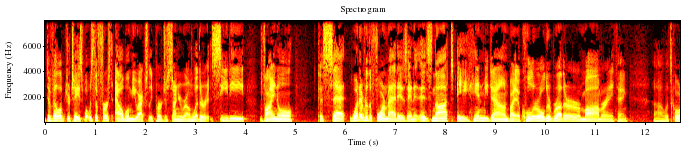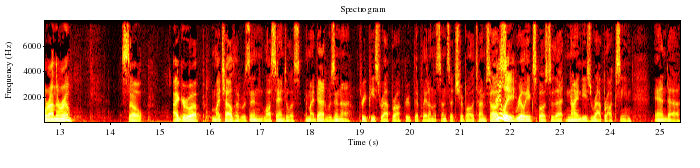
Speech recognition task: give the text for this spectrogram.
developed your taste, what was the first album you actually purchased on your own? Whether it's CD, vinyl cassette, whatever the format is, and it's not a hand me down by a cooler older brother or mom or anything. Uh, let's go around the room. So, I grew up. My childhood was in Los Angeles, and my dad was in a three-piece rap rock group that played on the Sunset Strip all the time. So I Really? was really exposed to that '90s rap rock scene. And uh,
